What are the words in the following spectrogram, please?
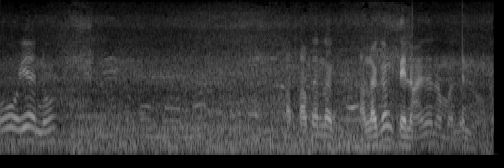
Oo, yan, no? Patama talag, talagang tinana naman, no?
